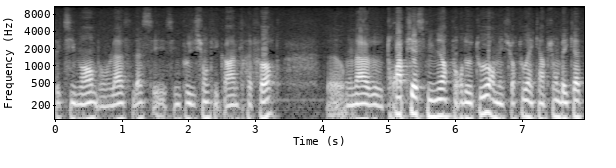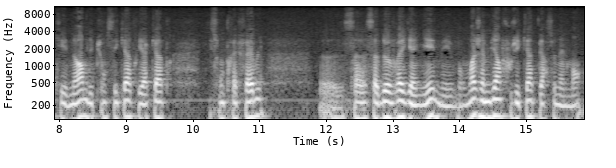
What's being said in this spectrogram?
Effectivement, bon, là, là c'est une position qui est quand même très forte. Euh, on a euh, trois pièces mineures pour deux tours, mais surtout avec un pion B4 qui est énorme, des pions C4 et A4 qui sont très faibles. Euh, ça, devrait gagner, mais bon, moi j'aime bien fou G4 personnellement.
